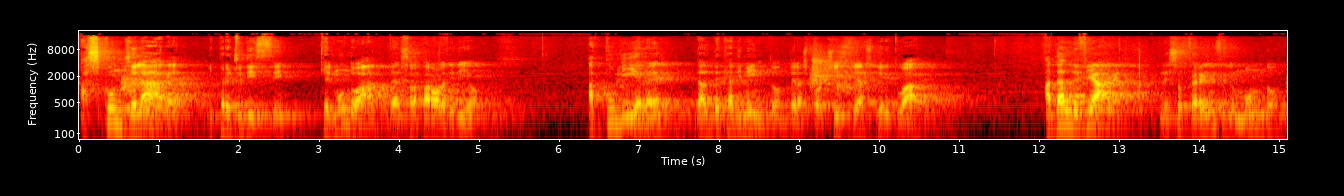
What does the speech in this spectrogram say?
a scongelare i pregiudizi che il mondo ha verso la parola di Dio, a pulire dal decadimento della sporcizia spirituale, ad alleviare le sofferenze di un mondo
